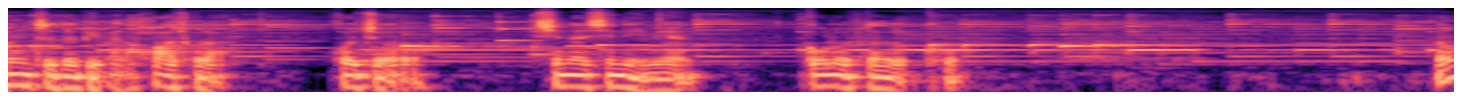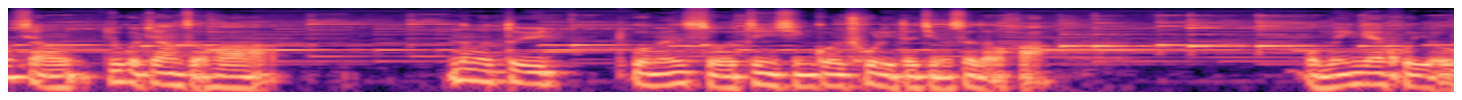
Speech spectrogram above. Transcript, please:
用自己的笔把它画出来，或者先在心里面勾勒出它的轮廓。然后想，如果这样子的话，那么对于我们所进行过处理的景色的话，我们应该会有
